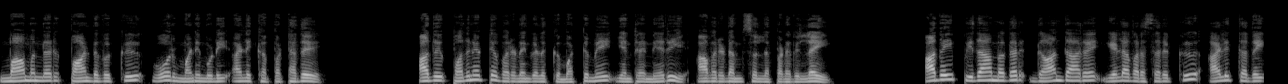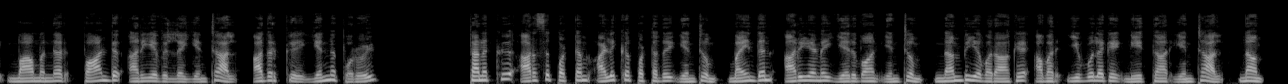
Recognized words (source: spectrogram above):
மாமன்னர் பாண்டவுக்கு ஓர் மணிமுடி அளிக்கப்பட்டது. அது பதினெட்டு வருடங்களுக்கு மட்டுமே என்ற நெறி அவரிடம் சொல்லப்படவில்லை. அதை பிதாமகர் காந்தார இளவரசருக்கு அளித்ததை மாமன்னர் பாண்டு அறியவில்லை என்றால் அதற்கு என்ன பொருள்? தனக்கு அரசு பட்டம் அளிக்கப்பட்டது என்றும் மைந்தன் அரியணை ஏறுவான் என்றும் நம்பியவராக அவர் இவ்வுலகை நீத்தார் என்றால் நாம்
